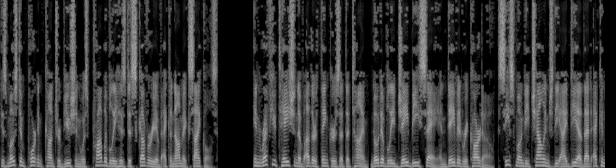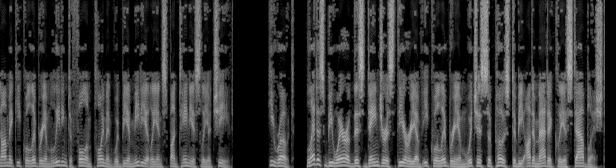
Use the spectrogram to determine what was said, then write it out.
his most important contribution was probably his discovery of economic cycles. In refutation of other thinkers at the time notably J. B. Say and David Ricardo, Sismondi challenged the idea that economic equilibrium leading to full employment would be immediately and spontaneously achieved. He wrote, "...let us beware of this dangerous theory of equilibrium which is supposed to be automatically established.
